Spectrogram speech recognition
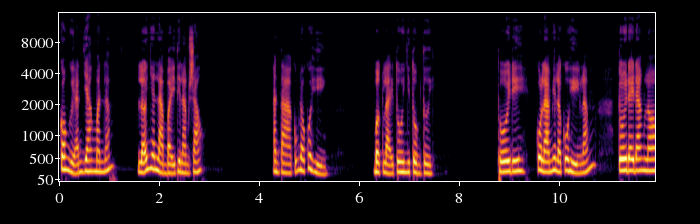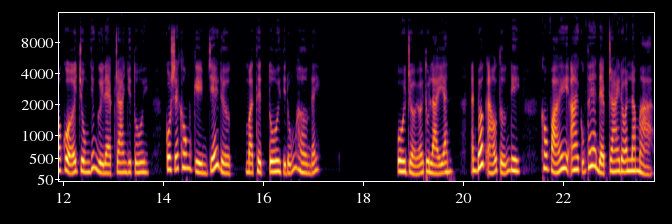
Con người anh gian manh lắm Lỡ như anh làm bậy thì làm sao Anh ta cũng đâu có hiền Bật lại tôi như tôm tươi Thôi đi Cô làm như là cô hiền lắm Tôi đây đang lo cô ở chung với người đẹp trai như tôi Cô sẽ không kiềm chế được Mà thịt tôi thì đúng hơn đấy Ôi trời ơi, tôi lại anh. Anh bớt ảo tưởng đi. Không phải ai cũng thấy anh đẹp trai đâu anh Lâm à.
